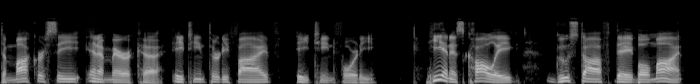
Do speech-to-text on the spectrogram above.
Democracy in America, 1835-1840. He and his colleague, Gustave de Beaumont,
